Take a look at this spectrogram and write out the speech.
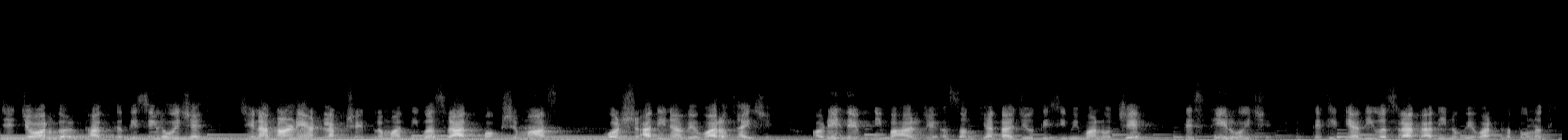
જે ચર અર્થાત ગતિશીલ હોય છે. જેના કારણે આટલા ક્ષેત્રમાં દિવસ, રાત, પક્ષ, માસ વર્ષ આદિના વ્યવહારો થાય છે. અઢી દ્વીપની બહાર જે અસંખ્યાતા જ્યોતિષી વિમાનો છે, તે સ્થિર હોય છે. તેથી ત્યાં દિવસ રાત આદિનો વ્યવહાર થતો નથી.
